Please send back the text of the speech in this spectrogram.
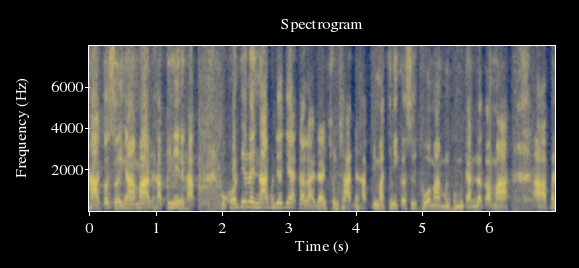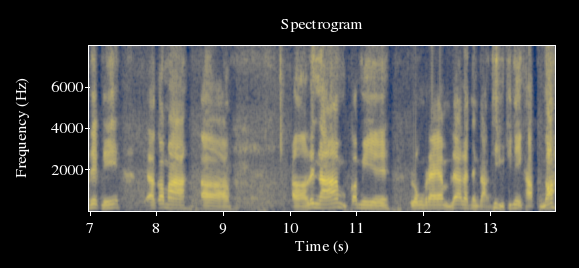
หาดก็สวยงามมากนะครับที่นี่นะครับ บุคคลที่เล่นน้ำกันเยอะแยะก็หลายหลายชนชาตินะครับ ที่มาที่นี่ก็ซื้อทัวร์มาเหมือนผมเหมือนกัน แล้วก็มาประเทศนี้แล้วก็มาเล่นน้ำก็มีโรงแรมและอะไรต่างๆ ที่อยู่ที่นี่ครับเนาะ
